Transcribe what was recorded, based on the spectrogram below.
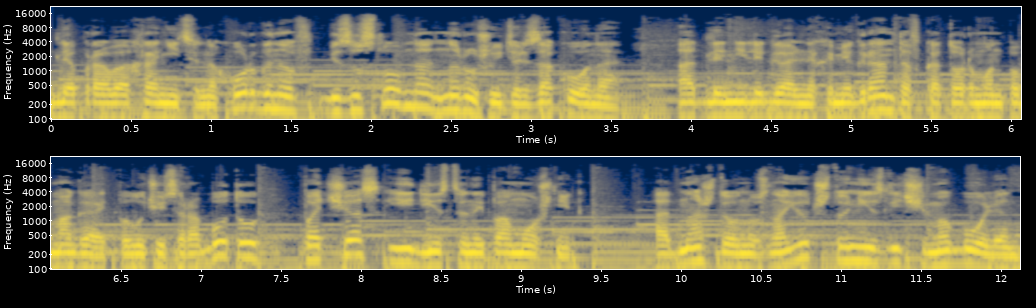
для правоохранительных органов, безусловно, нарушитель закона, а для нелегальных иммигрантов, которым он помогает получить работу, подчас единственный помощник. Однажды он узнает, что неизлечимо болен,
